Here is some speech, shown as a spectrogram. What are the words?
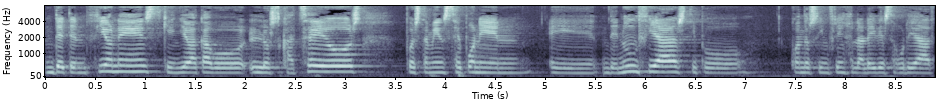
detenciones, quien lleva a cabo los cacheos, pues también se ponen eh, denuncias, tipo cuando se infringe la ley de seguridad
